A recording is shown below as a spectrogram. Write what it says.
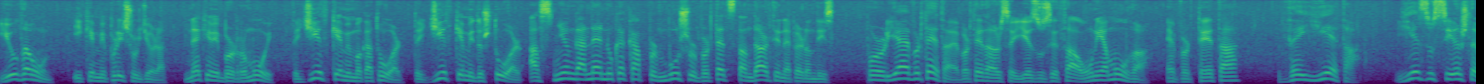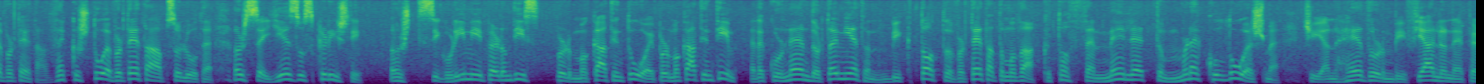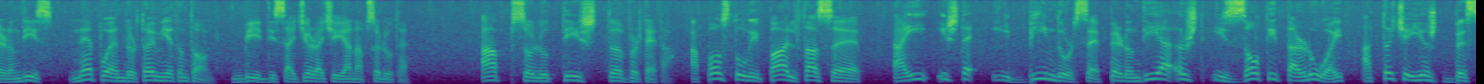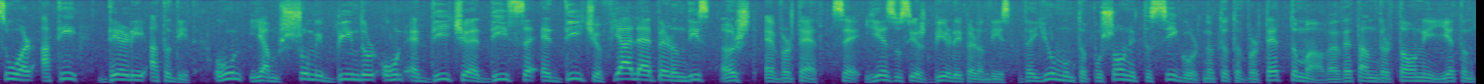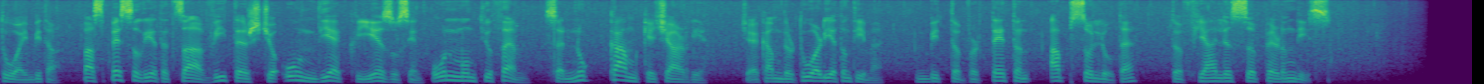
Ju dhe unë, i kemi prishur gjërat. Ne kemi bërë rrëmujë. Të gjithë kemi mëkatuar. Të gjithë kemi dështuar. Asnjë nga ne nuk e ka përmbushur vërtet standardin e Perëndisë. Por ja e vërteta, e vërteta është se Jezusi tha, Unë jam udha, e vërteta dhe jeta. Jezusi është e vërteta, dhe kështu e vërteta absolute është se Jezus Krishti Është sigurimi i Perëndisë për mëkatin tuaj, për mëkatin tim, dhe kur ne e ndërtojmë jetën mbi këto të vërteta të mëdha, këto themele të mrekullueshme që janë hedhur mbi Fjalën e Perëndisë, ne po e ndërtojmë jetën tonë mbi disa gjëra që janë absolute. Absolutisht të vërteta. Apostulli Pal tha se Ai ishte i bindur se Perëndia është i zoti ta ruajë atë që i është besuar atij deri atë ditë. Unë jam shumë i bindur, unë e di që e di se e di që Fjala e Perëndisë është e vërtetë, se Jezusi është Biri i Perëndisë, dhe ju mund të pushoni të sigurt në këtë të vërtetë të madhe dhe ta ndërtoni jetën tuaj mbi të. Pas pesëdhjetë e ca vitesh që unë ndjek Jezusin, unë mund t'ju them se nuk kam keqardhje. që e kam ndërtuar jetën time mbi të vërtetën absolute të Fjalës së Perëndisë.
